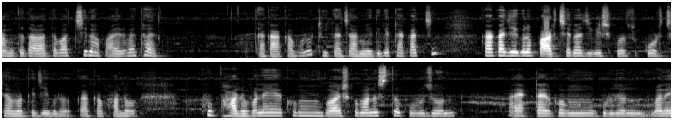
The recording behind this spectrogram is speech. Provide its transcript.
আমি তো দাঁড়াতে পারছি না পায়ের ব্যথায়। তা কাকা বলো ঠিক আছে, আমি এদিকে ঠেকাচ্ছি। কাকা যেগুলো পারছে না জিজ্ঞেস করছে আমাকে যেগুলো, কাকা ভালো, খুব ভালো মানে এরকম বয়স্ক মানুষ তো গুরুজন, আর একটা এরকম গুরুজন মানে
